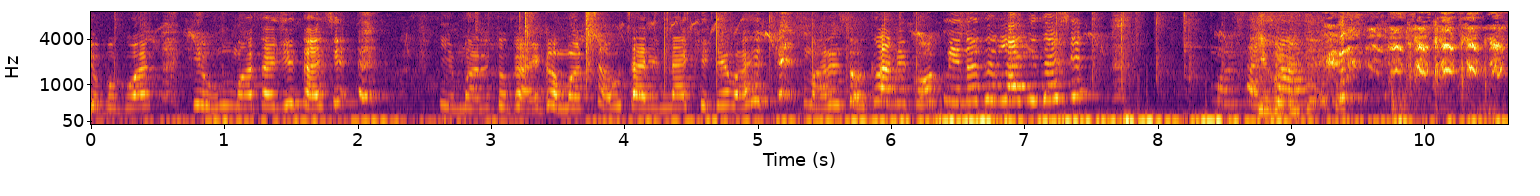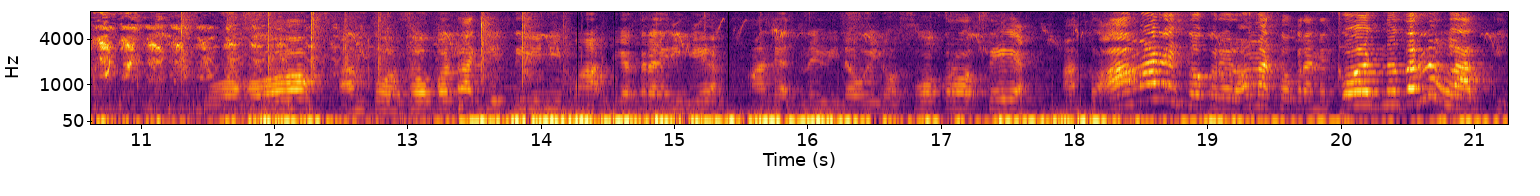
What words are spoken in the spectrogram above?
એ ભગવાન એ હું માતાજી થશે. એ મારે તો ગાય ગા મરચા ઉતારી નાખી દેવા હે મારા છોકરાને કોકની નજર લાગી જશે. ઓહો આમ તો જો બટા કેટલી એની માં પેતરારી હે આને જ નવી નવી નો છોકરો છે. આમ તો અમારે મારે છોકરો અમારા છોકરાને કોઈ જ નજર ન લાગતી.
